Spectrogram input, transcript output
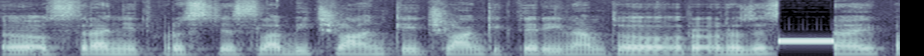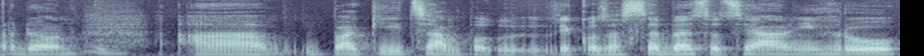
eh, odstranit prostě slabý články, články, které nám to rozes pardon, a pak jít sám po, jako za sebe, sociální hru,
